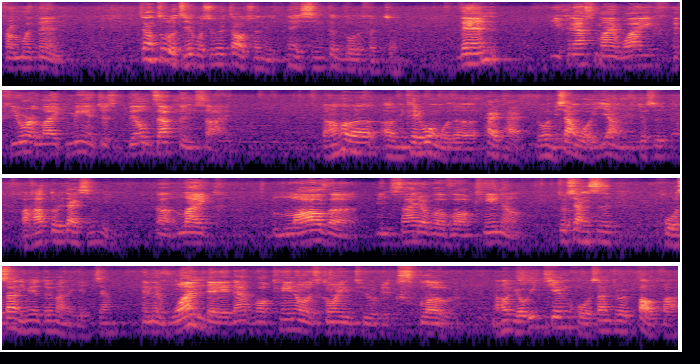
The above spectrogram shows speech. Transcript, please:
from within. 这样做的结果是会造成你内心更多的纷争。 Then you can ask my wife if you are like me, it just builds up inside. 然后呢，呃，你可以问我的太太，如果你像我一样，你就是 把它堆在心里， Uh, like lava inside of a volcano. 就像是火山里面堆满了岩浆， And then one day that volcano is going to explode. 然后有一天火山就会爆发，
